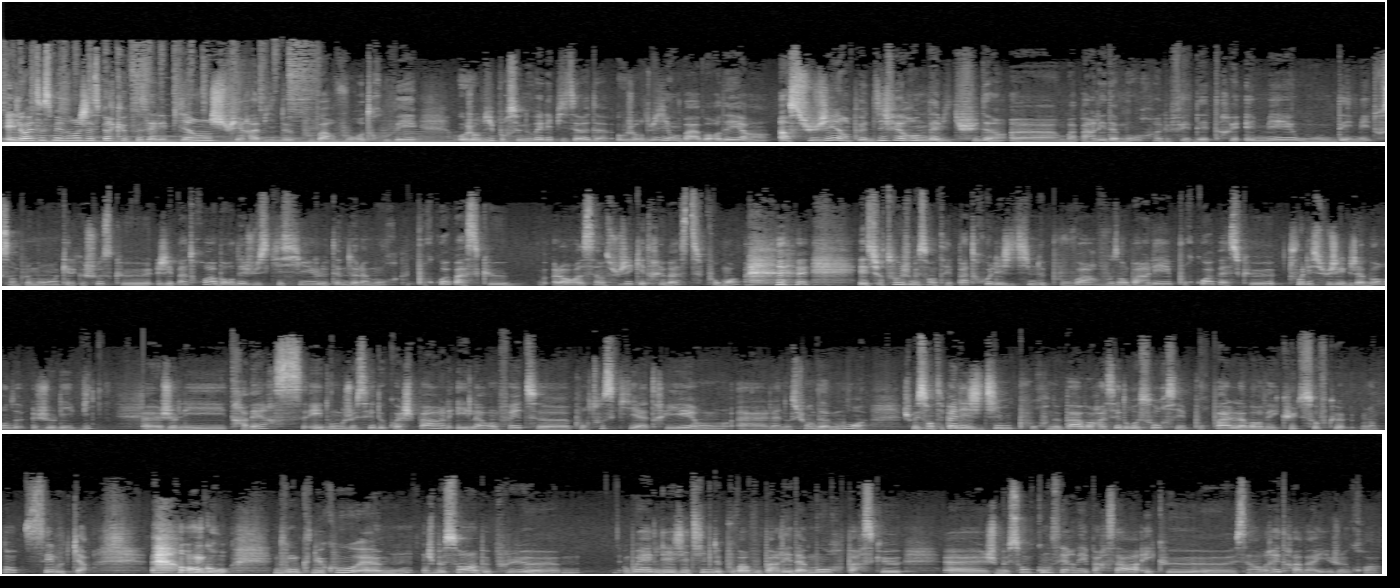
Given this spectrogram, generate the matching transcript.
Hello à tous mes anges, j'espère que vous allez bien. Je suis ravie de pouvoir vous retrouver aujourd'hui pour ce nouvel épisode. Aujourd'hui, on va aborder un, sujet un peu différent d'habitude. Euh, on va parler d'amour, le fait d'être aimé ou d'aimer tout simplement. Quelque chose que j'ai pas trop abordé jusqu'ici, le thème de l'amour. Pourquoi? Parce que alors c'est un sujet qui est très vaste pour moi et surtout je me sentais pas trop légitime de pouvoir vous en parler. Pourquoi? Parce que tous les sujets que j'aborde, je les vis je les traverse et donc je sais de quoi je parle. Et là, en fait, euh, pour tout ce qui a trait à la notion d'amour, je me sentais pas légitime pour ne pas avoir assez de ressources et pour pas l'avoir vécu. Sauf que maintenant, c'est le cas, en gros. Donc, du coup, euh, je me sens un peu plus ouais, légitime de pouvoir vous parler d'amour parce que euh, je me sens concernée par ça et que euh, c'est un vrai travail, je crois,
